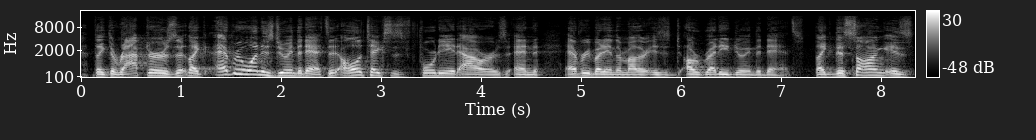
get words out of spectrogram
like the Raptors, like everyone is doing the dance. It, all it takes is 48 hours, and everybody and their mother is already doing the dance. Like this song is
